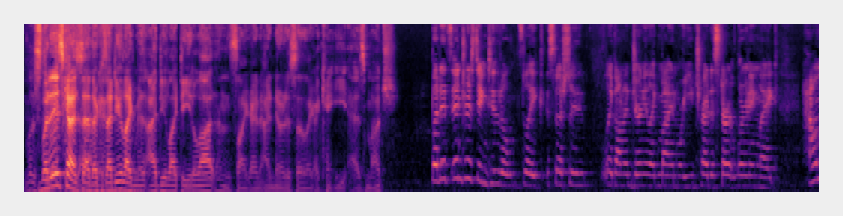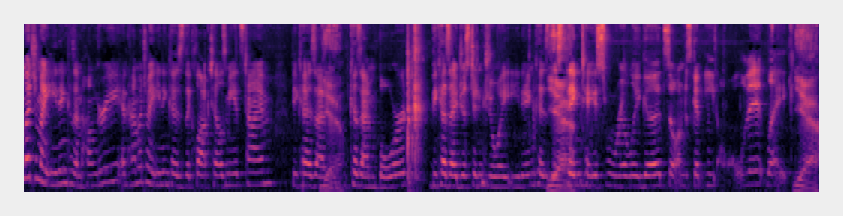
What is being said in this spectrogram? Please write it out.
But do it our is kind of sad though because. I do like I do like to eat a lot, and it's like I, I notice that like I can't eat as much. But it's interesting too to like, especially like on a journey like mine where you try to start learning like how much am I eating because I'm hungry, and how much am I eating because the clock tells me it's time because I'm Yeah. because I'm bored because I just enjoy eating because Yeah. this thing tastes really good, so I'm just gonna eat all of it. Like, Yeah.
